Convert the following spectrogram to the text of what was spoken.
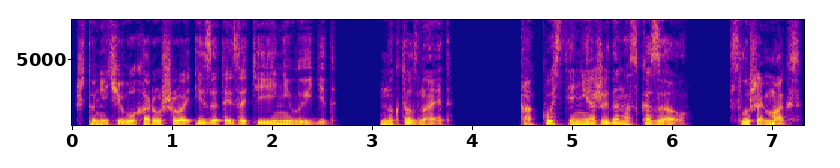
что ничего хорошего из этой затеи не выйдет. Но кто знает. А Костя неожиданно сказал. «Слушай, Макс,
